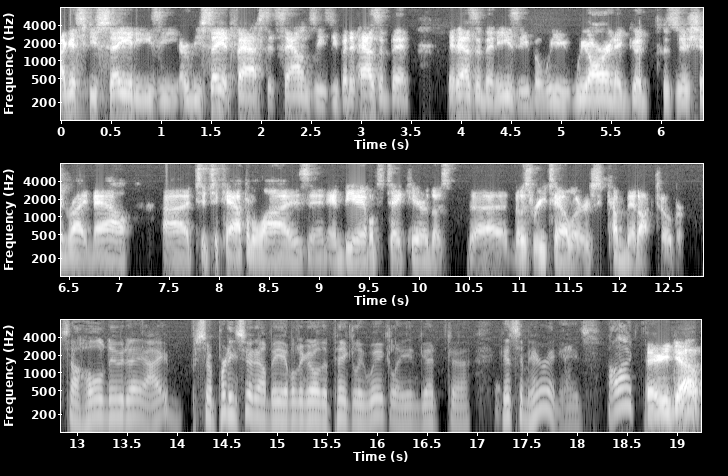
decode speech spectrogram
I guess if you say it easy or if you say it fast, it sounds easy, but it hasn't been, it hasn't been easy, but we, we are in a good position right now uh, to, to capitalize and, and being able to take care of those uh, those retailers come mid October. It's a whole new day. I so pretty soon I'll be able to go to the Piggly Wiggly and get uh, get some hearing aids. I like that. There you go.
